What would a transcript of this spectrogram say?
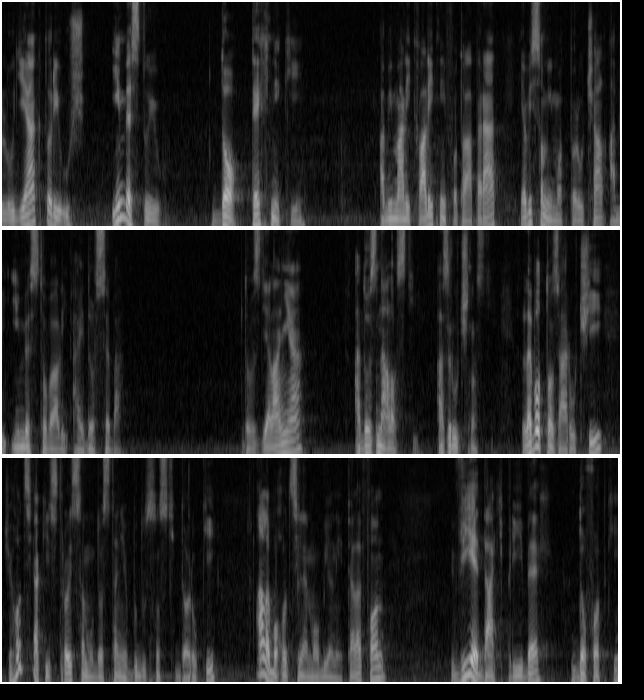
ľudia, ktorí už investujú do techniky, aby mali kvalitný fotoaparát, ja by som im odporúčal, aby investovali aj do seba. Do vzdelania a do znalostí a zručností. Lebo to zaručí, že hociaký stroj sa mu dostane v budúcnosti do ruky, alebo hoci len mobilný telefón, vie dať príbeh do fotky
